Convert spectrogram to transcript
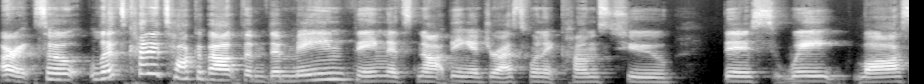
All right, so let's kind of talk about the, the main thing that's not being addressed when it comes to this weight loss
